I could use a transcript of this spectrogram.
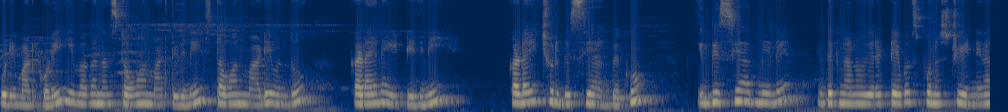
ಪುಡಿ ಮಾಡ್ಕೊಳ್ಳಿ. ಇವಾಗ ನಾನು ಸ್ಟವ್ ಆನ್ ಮಾಡ್ತಿದ್ದೀನಿ. ಸ್ಟವ್ ಆನ್ ಮಾಡಿ ಒಂದು ಕಡಾಯಿನ ಇಟ್ಟಿದ್ದೀನಿ. ಕಡಾಯಿ ಚೂರು ಬಿಸಿ ಆಗಬೇಕು. ಇದು ಬಿಸಿ ಆದಮೇಲೆ ಇದಕ್ಕೆ ನಾನು ಎರಡು ಟೇಬಲ್ ಸ್ಪೂನಷ್ಟು ಎಣ್ಣೆನ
